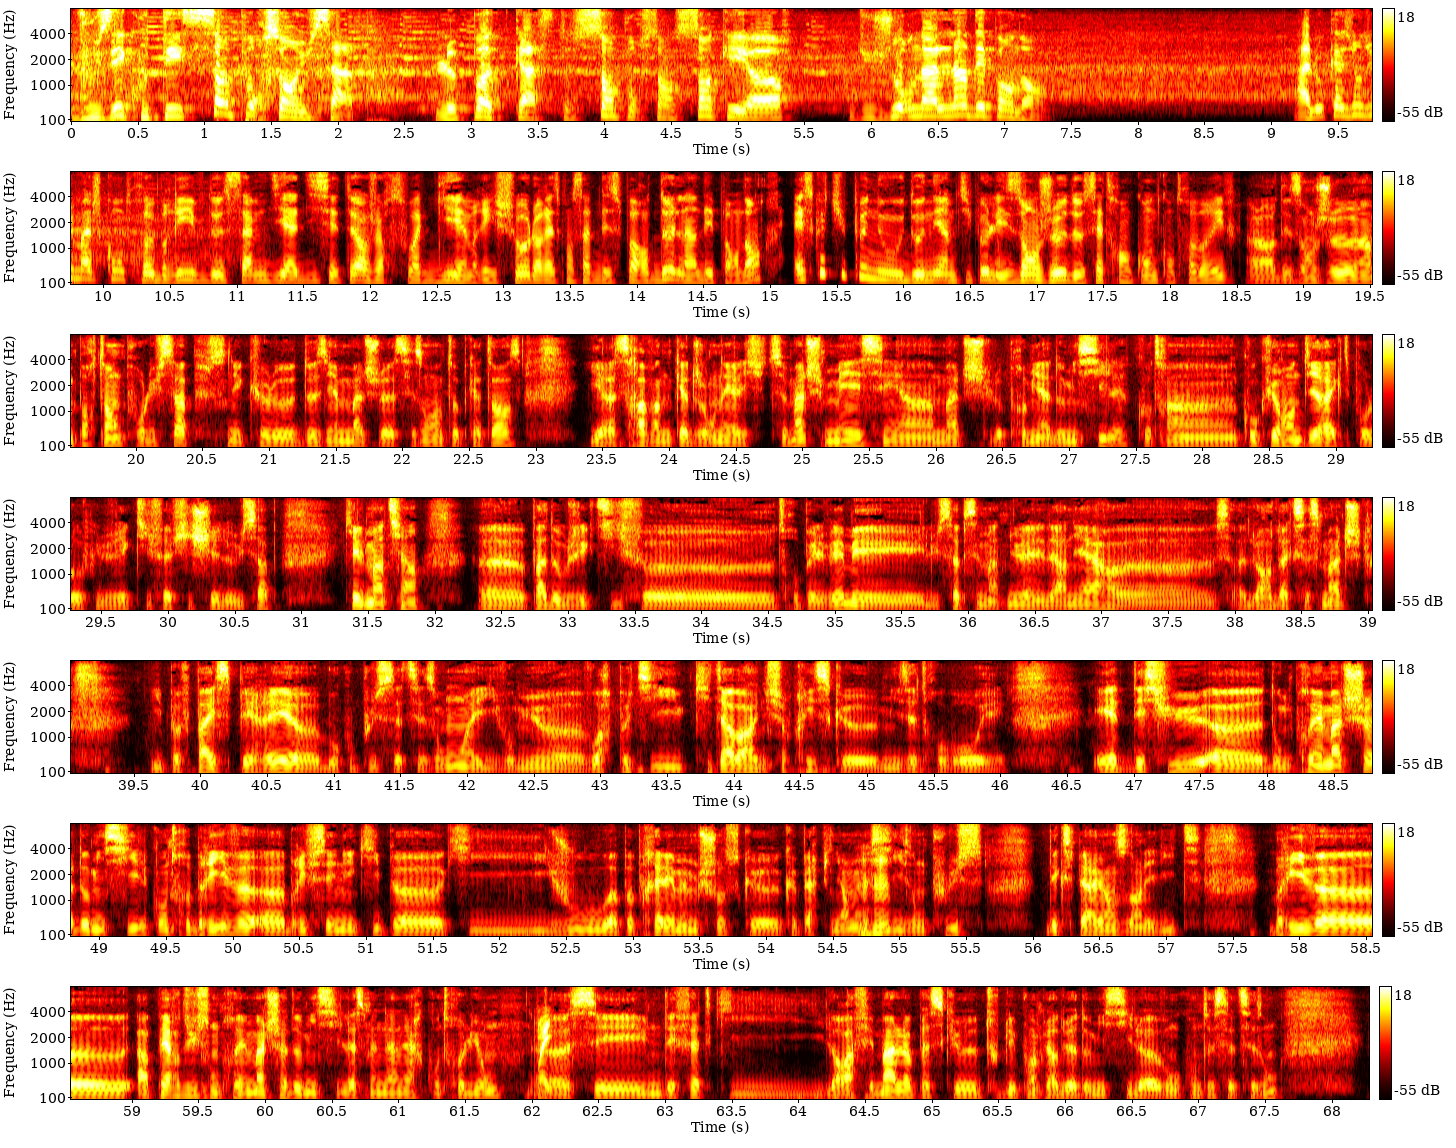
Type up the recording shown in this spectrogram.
Vous écoutez 100% USAP, le podcast 100% sans Kéor du journal L'Indépendant. À l'occasion du match contre Brive de samedi à 17h, je reçois Guillaume Richaud, le responsable des sports de l'Indépendant. Est-ce que tu peux nous donner un petit peu les enjeux de cette rencontre contre Brive? Alors des enjeux importants pour l'USAP, ce n'est que le deuxième match de la saison en top 14. Il restera 24 journées à l'issue de ce match, mais c'est un match, le premier à domicile, contre un concurrent direct pour l'objectif affiché de l'USAP, qui est le maintien. Euh, pas d'objectif euh, trop élevé, mais l'USAP s'est maintenu l'année dernière euh, lors de l'Access Match. Ils peuvent pas espérer beaucoup plus cette saison et il vaut mieux voir petit, quitte à avoir une surprise que miser trop gros et, et être déçu. Euh, donc premier match à domicile contre Brive. Euh, Brive c'est une équipe euh, qui joue à peu près les mêmes choses que, que Perpignan, même Mhm. s'ils ont plus d'expérience dans l'élite. Brive euh, a perdu son premier match à domicile la semaine dernière contre Lyon. Oui. Euh, c'est une défaite qui leur a fait mal parce que tous les points perdus à domicile euh, vont compter cette saison.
